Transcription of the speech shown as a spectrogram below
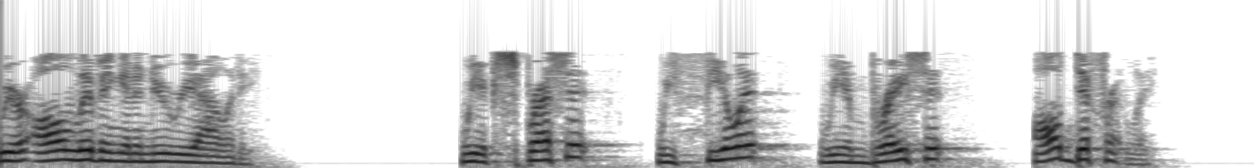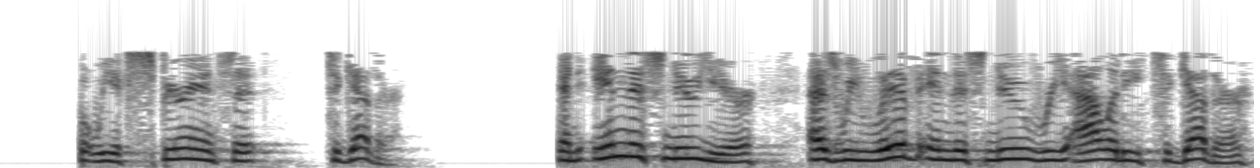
We are all living in a new reality. We express it, we feel it, we embrace it all differently, but we experience it together. And in this new year, as we live in this new reality together,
